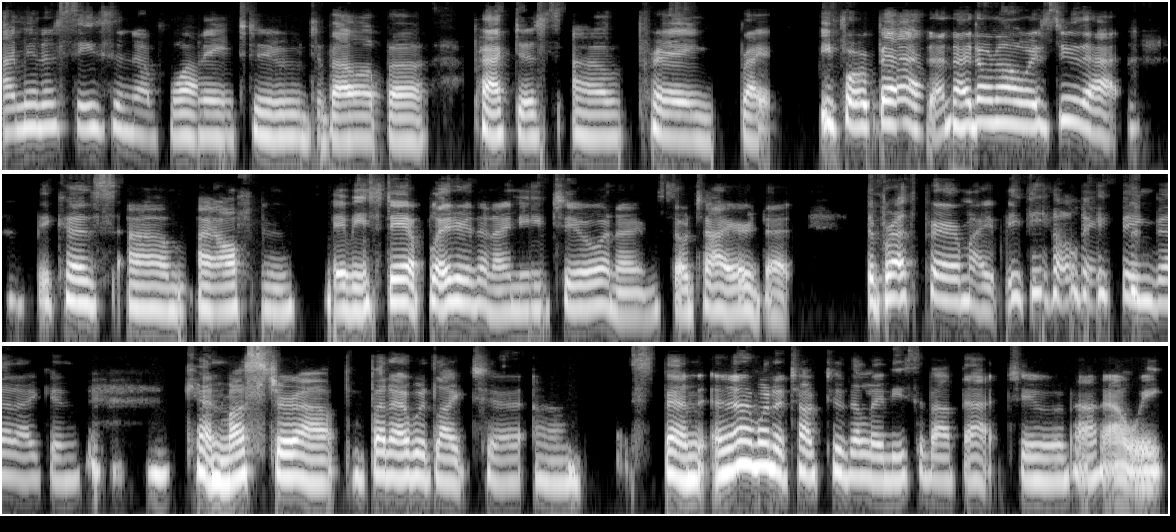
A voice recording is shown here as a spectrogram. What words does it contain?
I'm in a season of wanting to develop a practice of praying right before bed and i don't always do that because um, i often maybe stay up later than i need to and i'm so tired that the breath prayer might be the only thing that i can can muster up but i would like to um, spend and i want to talk to the ladies about that too about how we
